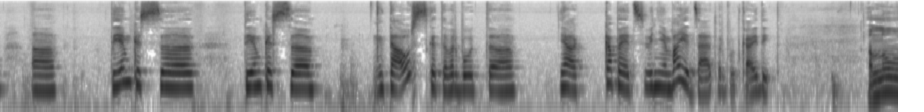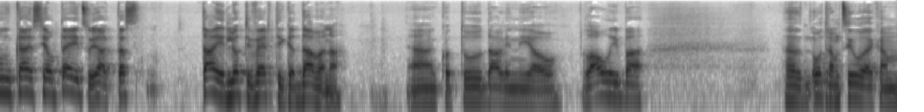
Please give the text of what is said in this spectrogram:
uh, tiem, kas, uh, tiem, kas uh, tā uzskata, varbūt, uh, jā, kāpēc viņiem vajadzētu varbūt gaidīt? Nu, kā jau teicu, jā, tas, tā ir ļoti vērtīga dāvana, jā, ko tu dāvini jau laulībā eh, otram cilvēkam.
